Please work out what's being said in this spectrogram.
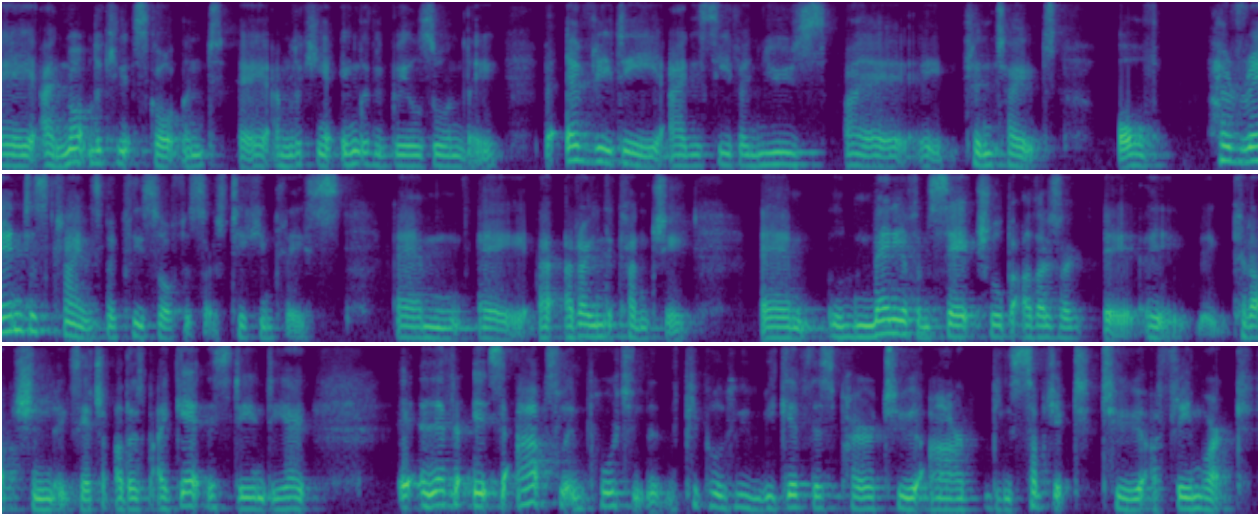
Uh, I'm not looking at Scotland, uh, I'm looking at England and Wales only, but every day I receive a news uh, a printout of horrendous crimes by police officers taking place um, uh, around the country. Um, many of them sexual, but others are uh, uh, corruption, etc. Others, but I get this day and day out. And if it's absolutely important that the people who we give this power to are being subject to a framework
